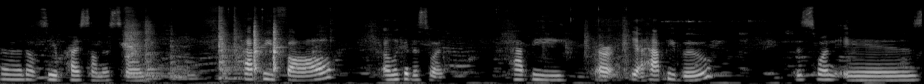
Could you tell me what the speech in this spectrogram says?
Uh, I don't see a price on this one. Happy Fall. Oh, look at this one. Happy, or yeah, Happy Boo. This one is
